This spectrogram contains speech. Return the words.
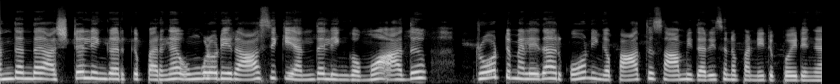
அந்தந்த அஷ்டலிங்கம் இருக்குது பாருங்கள் உங்களுடைய ராசிக்கு எந்த லிங்கமோ அது ரோட்டு மேலே தான் இருக்கும். நீங்கள் பார்த்து சாமி தரிசனம் பண்ணிட்டு போயிடுங்க.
